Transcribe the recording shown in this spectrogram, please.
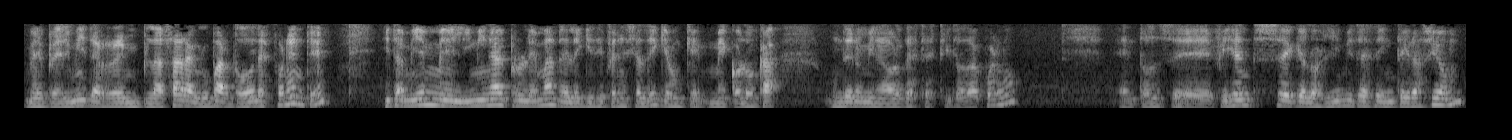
me permite reemplazar, agrupar todo el exponente y también me elimina el problema del x diferencial de x, aunque me coloca un denominador de este estilo, ¿de acuerdo? Entonces, fíjense que los límites de integración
